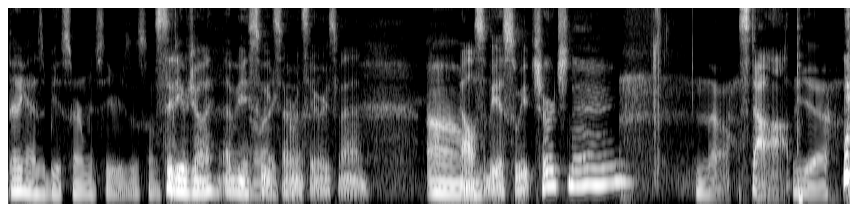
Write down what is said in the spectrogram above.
That has to be a sermon series or something. City of Joy. That'd be a sweet like sermon that. series, man. Um, also be a sweet church name. no. Stop. Yeah.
